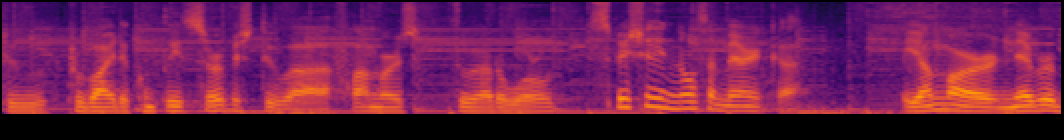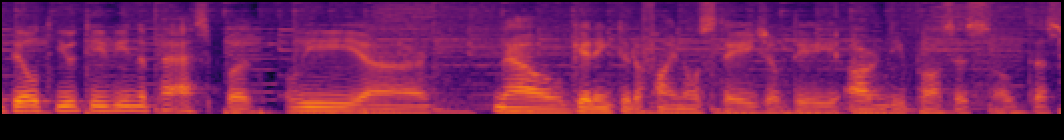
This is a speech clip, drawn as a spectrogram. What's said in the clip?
to provide a complete service to uh, farmers throughout the world, especially in North America. Yanmar never built UTV in the past, but we are now getting to the final stage of the R&D process of this.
